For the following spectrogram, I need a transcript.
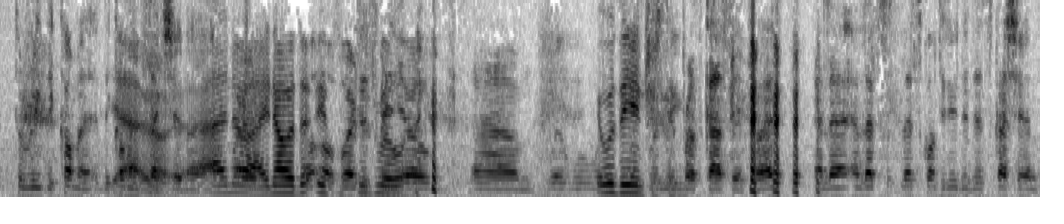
to read the comment the Yeah, comment I section. uh, I know, where- I know that of, where this this will- video um, will, will, It would be interesting. broadcasted, right? and, and let's let's continue the discussion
